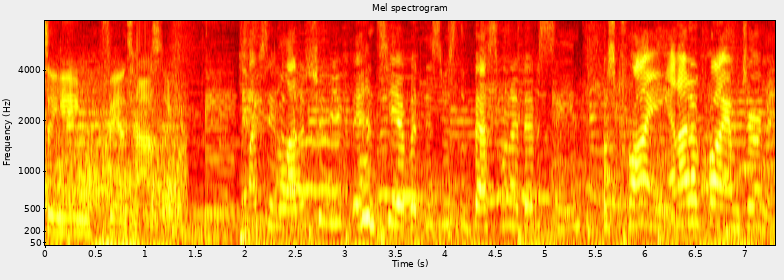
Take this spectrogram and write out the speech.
singing, fantastic. I've seen a lot of tribute bands here, but this was the best one I've ever seen. I was crying, and I don't cry, I'm German.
